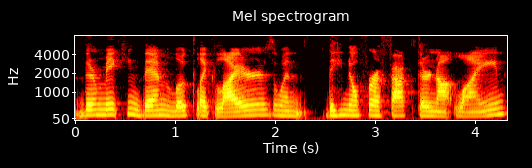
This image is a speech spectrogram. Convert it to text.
they're making them look like liars when they know for a fact they're not lying,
